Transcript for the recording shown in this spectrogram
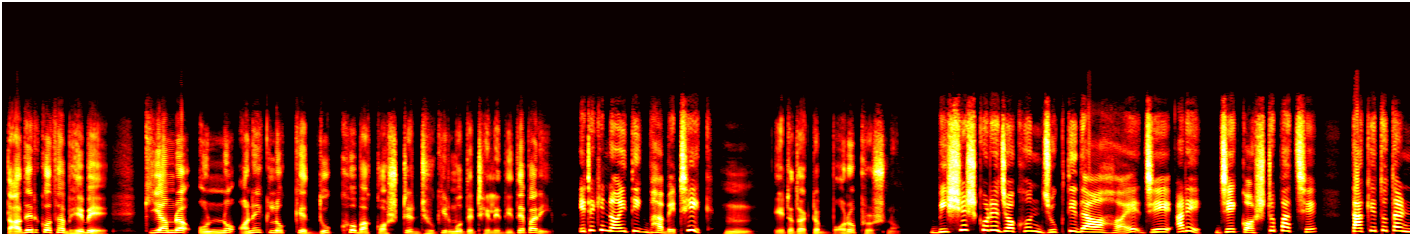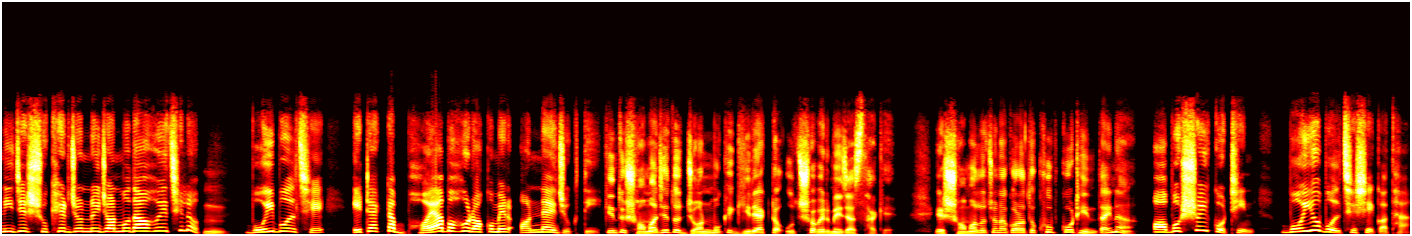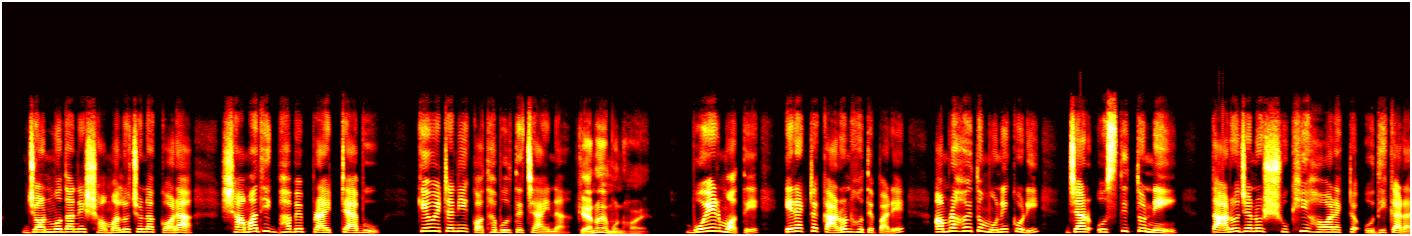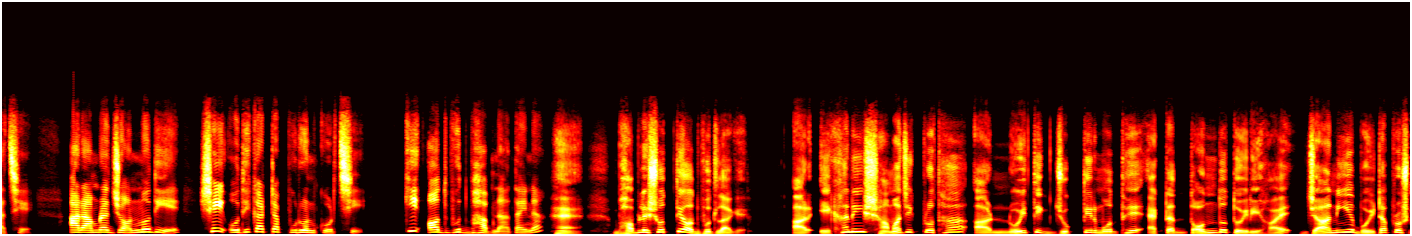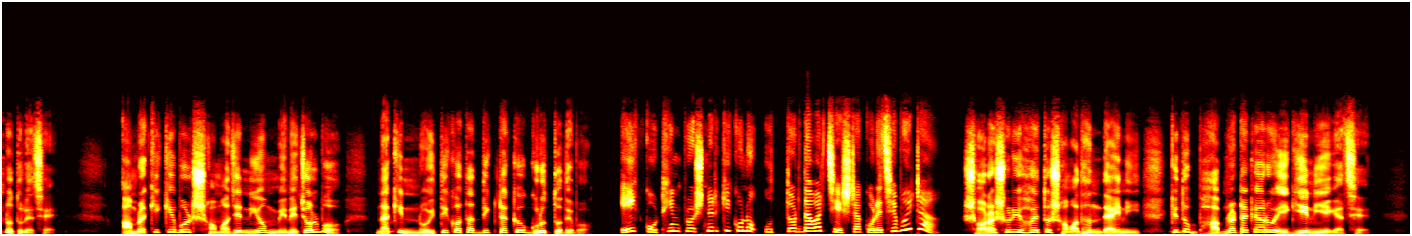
তাদের কথা ভেবে কি আমরা অন্য অনেক লোককে দুঃখ বা কষ্টের ঝুঁকির মধ্যে ঠেলে দিতে পারি? এটা কি নৈতিকভাবে ঠিক? হুম এটা তো একটা বড় প্রশ্ন। বিশেষ করে যখন যুক্তি দেওয়া হয় যে আরে যে কষ্ট পাচ্ছে তাকে তো তার নিজের সুখের জন্যই জন্ম দেওয়া হয়েছিল। বই বলছে এটা একটা ভয়াবহ রকমের অন্যায় যুক্তি। কিন্তু সমাজে তো জন্মকে ঘিরে একটা উৎসবের মেজাজ থাকে। এর সমালোচনা করা তো খুব কঠিন তাই না? অবশ্যই কঠিন। বইও বলছে সে কথা। জন্মদানের সমালোচনা করা সামাজিকভাবে প্রায় ট্যাবু। কেউ এটা নিয়ে কথা বলতে চায় না। কেন এমন হয়? বইয়ের মতে, এর একটা কারণ হতে পারে, আমরা হয়তো মনে করি যার অস্তিত্ব নেই, তারও যেন সুখী হওয়ার একটা অধিকার আছে, আর আমরা জন্ম দিয়ে সেই অধিকারটা পূরণ করছি। কি অদ্ভুত ভাবনা, তাই না? হ্যাঁ ভাবলে সত্যি অদ্ভুত লাগে। আর এখানেই সামাজিক প্রথা আর নৈতিক যুক্তির মধ্যে একটা দ্বন্দ্ব তৈরি হয়, যা নিয়ে বইটা প্রশ্ন তুলেছে। আমরা কি কেবল সমাজের নিয়ম মেনে চলব, নাকি নৈতিকতার দিকটাকেও গুরুত্ব দেব? এই কঠিন প্রশ্নের কি কোনো উত্তর দেওয়ার চেষ্টা করেছে বইটা? সরাসরি হয়তো সমাধান দেয়নি কিন্তু ভাবনাটাকে আরও এগিয়ে নিয়ে গেছে।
